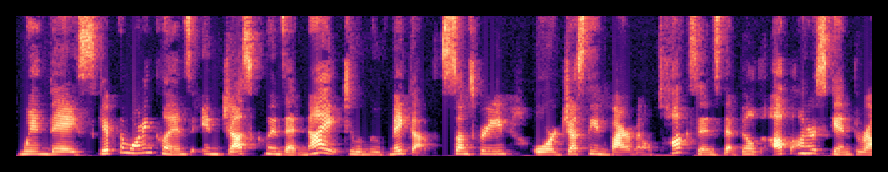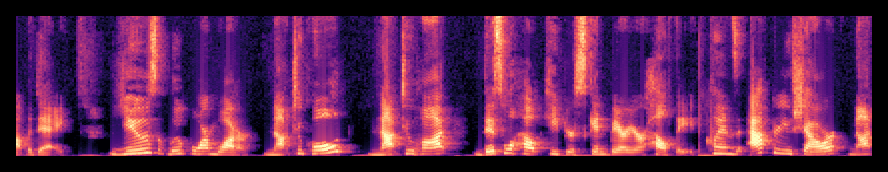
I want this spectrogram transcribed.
when they skip the morning cleanse and just cleanse at night to remove makeup, sunscreen, or just the environmental toxins that build up on our skin throughout the day. Use lukewarm water, not too cold, not too hot, this will help keep your skin barrier healthy. Cleanse after you shower, not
